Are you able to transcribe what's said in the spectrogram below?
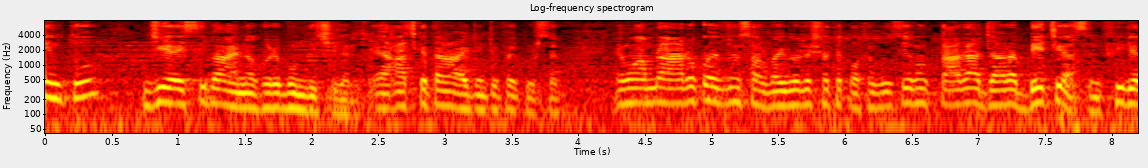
কিন্তু জিআইসি বা আয়নাঘরে বন্দী ছিলেন। আজকে তারা আইডেন্টিফাই করছেন এবং আমরা আরও কয়েকজন সার্ভাইভারের সাথে কথা বলছি এবং তারা যারা বেঁচে আছেন, ফিরে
